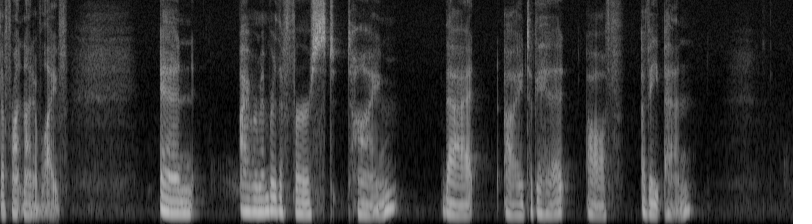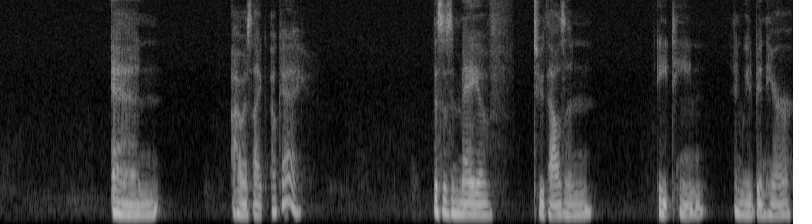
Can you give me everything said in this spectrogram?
the front nine of life. And I remember the first time that I took a hit off a vape pen. And I was like, okay. This is May of 2018, and we had been here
